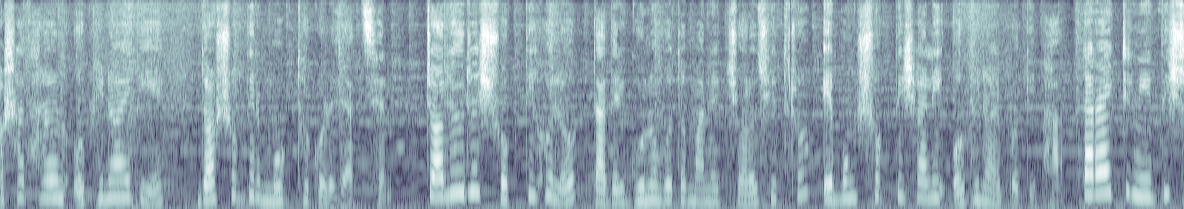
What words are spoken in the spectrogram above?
অসাধারণ অভিনয় দিয়ে দর্শকদের মুগ্ধ করে যাচ্ছেন। টলিউডের শক্তি হল তাদের গুণগত মানের চলচ্চিত্র এবং শক্তিশালী অভিনয় প্রতিভা। তারা একটি নির্দিষ্ট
